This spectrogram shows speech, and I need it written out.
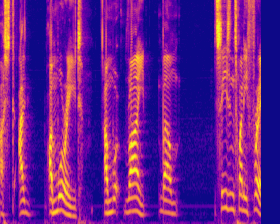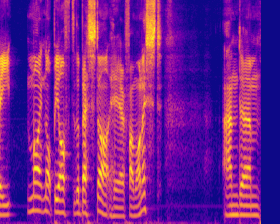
I, I, I'm worried. I'm right. Well, season 23 might not be off to the best start here, if I'm honest. And um,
